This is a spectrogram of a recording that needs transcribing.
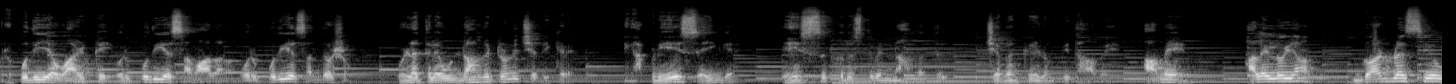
ஒரு புதிய வாழ்க்கை ஒரு புதிய சமாதானம் ஒரு புதிய சந்தோஷம் உள்ளத்துல உண்டாகட்டும்னு செபிக்கிறேன். நீங்க அப்படியே செய்யுங்க. ஏசு கிறிஸ்துவின் நாமத்தில் ஜெபம் கேளும் பிதாவே. ஆமேன். ஹalleluya காட் பிளஸ் யூ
